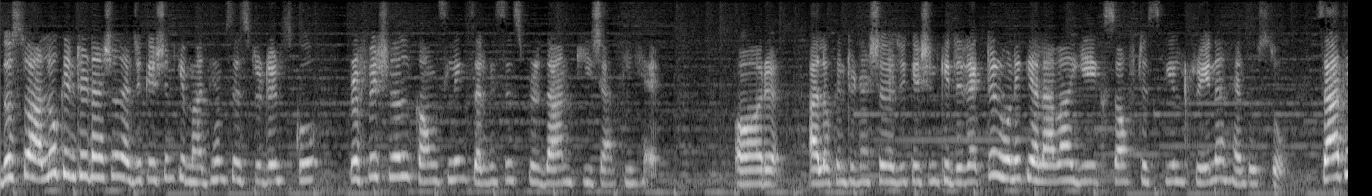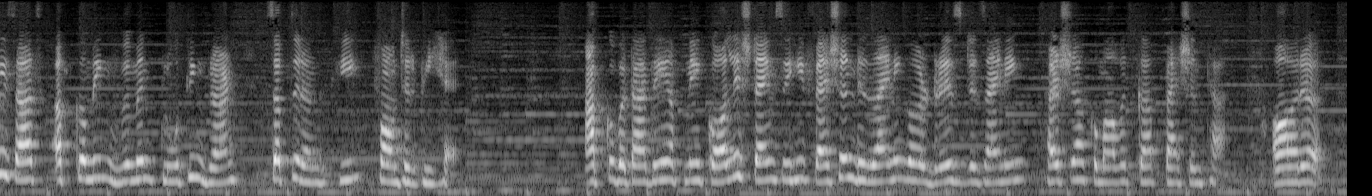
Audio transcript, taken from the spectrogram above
दोस्तों, आलोक इंटरनेशनल एजुकेशन के माध्यम से स्टूडेंट्स को प्रोफेशनल काउंसलिंग सर्विसेज़ प्रदान की जाती है। और आलोक इंटरनेशनल एजुकेशन के डायरेक्टर होने के अलावा ये एक सॉफ्ट स्किल ट्रेनर हैं दोस्तों। साथ ही साथ upcoming women clothing brand Saptarang की फाउंडर भी है। आपको बता दें, अपने कॉलेज टाइम से ही फ़ैशन डिज़ाइनिंग और ड्रेस डिज़ाइनिंग हर्षा कुमावत का पैशन था। और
